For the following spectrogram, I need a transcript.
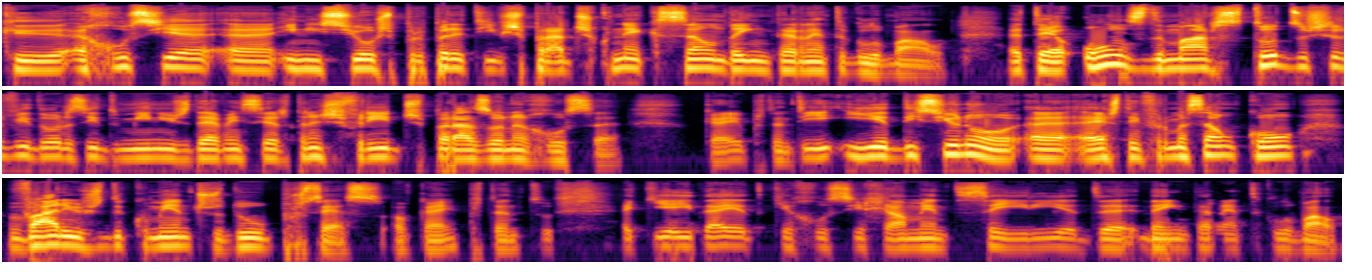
que a Rússia uh, iniciou os preparativos para a desconexão da internet global. Até 11 de março, todos os servidores e domínios devem ser transferidos para a zona russa. Portanto, e, e adicionou a esta informação com vários documentos do processo, ok? Portanto, aqui a ideia de que a Rússia realmente sairia de- da internet global.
